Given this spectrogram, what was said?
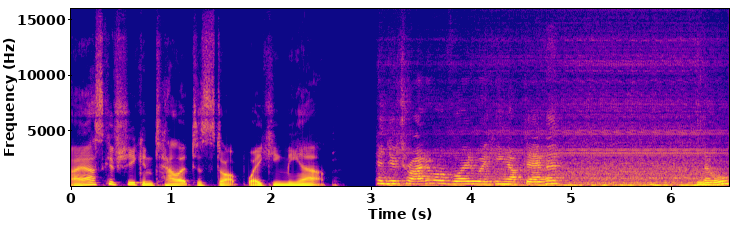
I ask if she can tell it to stop waking me up. Can you try to avoid waking up David? No.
